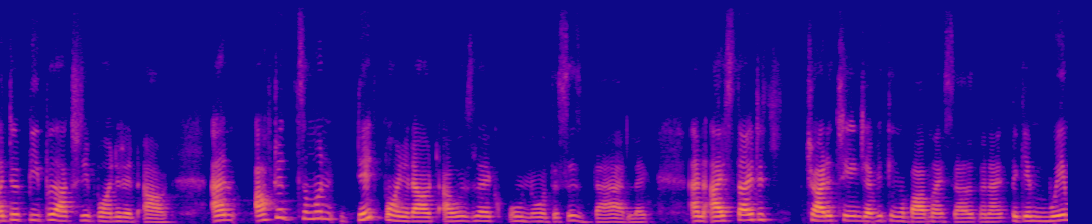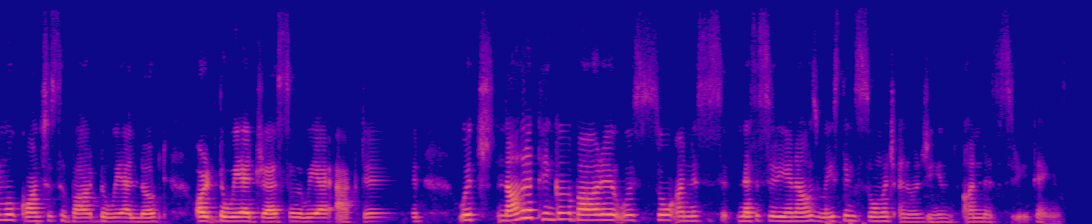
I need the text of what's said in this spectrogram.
until people actually pointed it out. And after someone did point it out, I was like, oh no, this is bad. Like, and I started to try to change everything about myself and I became way more conscious about the way I looked or the way I dressed or the way I acted which now that I think about it was so unnecessary and I was wasting so much energy in unnecessary things.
